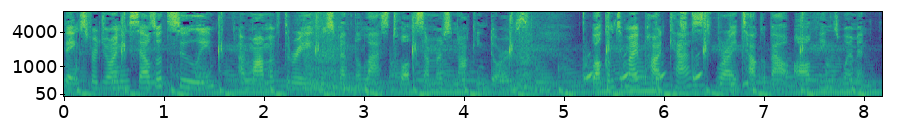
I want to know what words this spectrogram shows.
Thanks for joining Sales with Suli, a mom of three who spent the last 12 summers knocking doors. Welcome to my podcast where I talk about all things women,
